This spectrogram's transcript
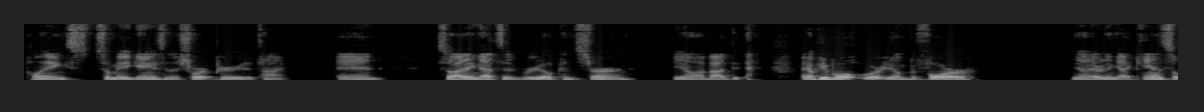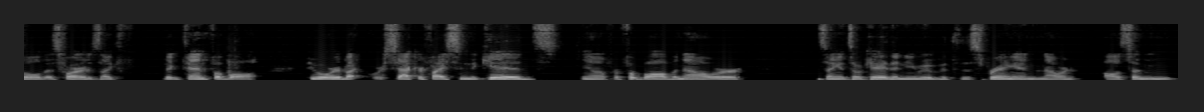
playing so many games in a short period of time. And so I think that's a real concern, you know, about the, I know people were, you know, before, you know, everything got canceled as far as like Big Ten football, people worry about, we're sacrificing the kids, you know, for football, but now we're saying it's okay. Then you move it to the spring and now we're all of a sudden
